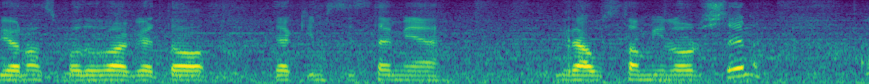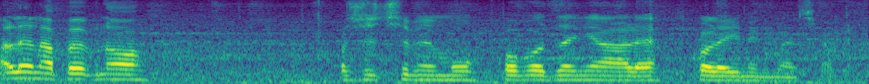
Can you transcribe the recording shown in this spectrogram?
biorąc pod uwagę to, w jakim systemie grał Stomil Olsztyn, ale na pewno życzymy mu powodzenia, ale w kolejnych meczach.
